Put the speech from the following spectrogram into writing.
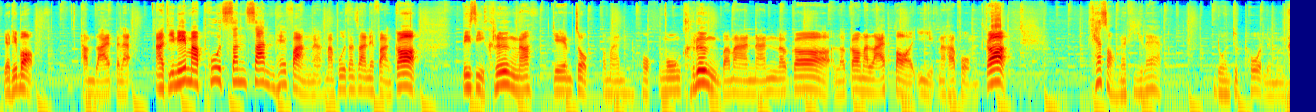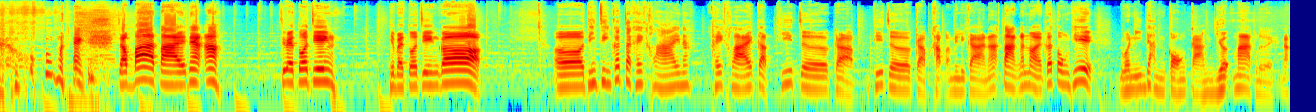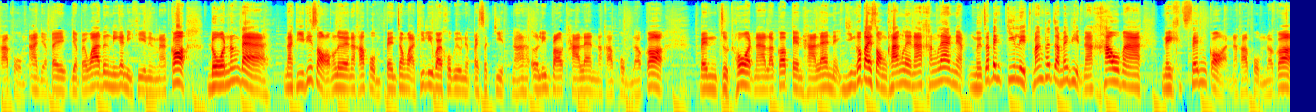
อย่างที่บอกทำไลฟ์ไปแล้วอะทีนี้มาพูดสั้น ๆ ให้ฟังนะมาพูดสั้นๆให้ฟังก็ตีสี่ครึ่งเนาะเกมจบประมาณ6โมงครึ่งประมาณนั้น แล้วก็แล้วก็มาไลฟ์ต่ออีกนะครับผมก็ แค่ 2 นาทีแรก โดนจุดโทษเลยมึง แม่งจะบ้าตายเนี่ยอะ11 ตัวจริง11ตัวจริงก็เออจริง ๆ ก็จะคล้ายๆนะคล้ายๆกับที่เจอกับที่เจอกับขับอเมริกานะ ต่างกันหน่อยก็ตรงที่วันนี้ดันกองกลางเยอะมากเลยนะครับผมอะเดี๋ยวไปเดี๋ยวไปว่าเรื่องนี้กันอีกทีหนึ่งนะ ก็โดนตั้งแต่นาทีที่ 2 เลยนะครับผมเป็นจังหวะที่รีไวโควิลเนี่ยไปสกิดนะเออร์ลี่บราวน์ฮาแลนด์นะครับผมแล้วก็ เป็นจุดโทษนะ แล้วก็เป็นฮาแลนด์เนี่ยยิงเข้าไป 2 ครั้งเลยนะ ครั้งแรกเนี่ยเหมือนจะเป็นกิลิชมั้งถ้าจะไม่ผิดนะ เข้ามาในเส้นก่อนนะครับผมแล้วก็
